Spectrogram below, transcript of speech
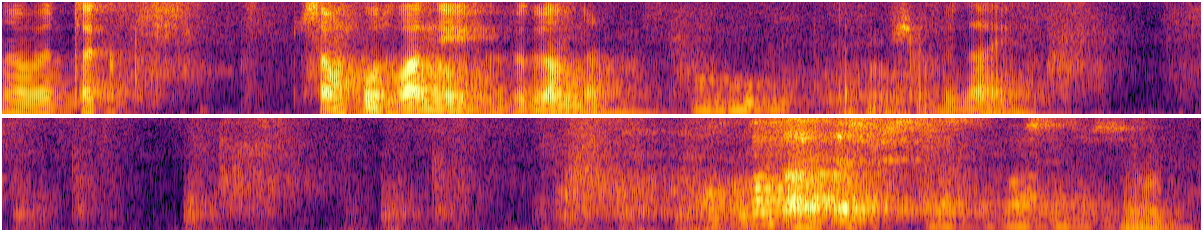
Nawet tak sam chód ładniej wygląda. Tak mi się wydaje. O, chyba tak, też właśnie. Mhm.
